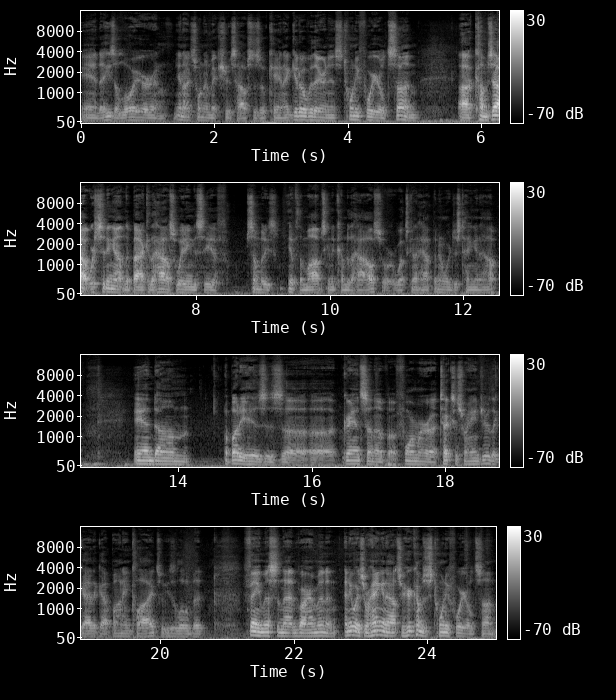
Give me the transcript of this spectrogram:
and uh, he's a lawyer, and you know I just wanted to make sure his house is okay. And I get over there, and his 24 year old son uh, comes out. We're sitting out in the back of the house waiting to see if somebody's if the mob's going to come to the house or what's going to happen, and we're just hanging out. And um, a buddy of his is a, a grandson of a former uh, Texas Ranger, the guy that got Bonnie and Clyde, so he's a little bit famous in that environment. And anyways, we're hanging out. So here comes his 24 year old son,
